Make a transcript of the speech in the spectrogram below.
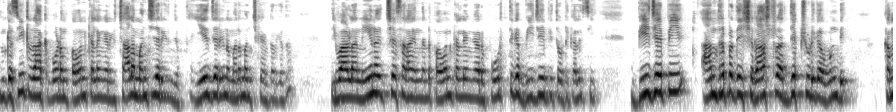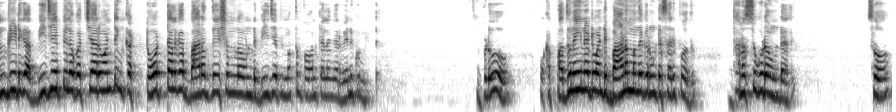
ఇంకా సీట్లు రాకపోవడం పవన్ కళ్యాణ్ గారికి చాలా మంచి జరిగింది చెప్తా. ఏది జరిగినా మన మంచిగా అంటారు కదా. ఇవాళ నేను వచ్చే సలహా ఏంటంటే పవన్ కళ్యాణ్ గారు పూర్తిగా బీజేపీతోటి కలిసి బీజేపీ ఆంధ్రప్రదేశ్ రాష్ట్ర అధ్యక్షుడిగా ఉండి కంప్లీట్గా బీజేపీలోకి వచ్చారు అంటే ఇంకా టోటల్గా భారతదేశంలో ఉండే బీజేపీ మొత్తం పవన్ కళ్యాణ్ గారు వెనుకున్నట్టు ఇప్పుడు ఒక పదునైనటువంటి బాణం మన దగ్గర ఉంటే సరిపోదు. ధనస్సు కూడా ఉండాలి. సో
